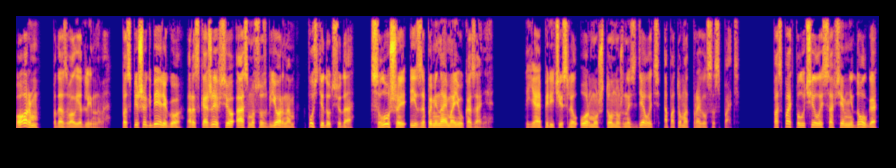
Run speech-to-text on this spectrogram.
«Орм!» — подозвал я Длинного. «Поспеши к берегу, расскажи все Асмусу с Бьорном, пусть идут сюда. Слушай и запоминай мои указания. Я перечислил Орму, что нужно сделать, а потом отправился спать. Поспать получилось совсем недолго,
